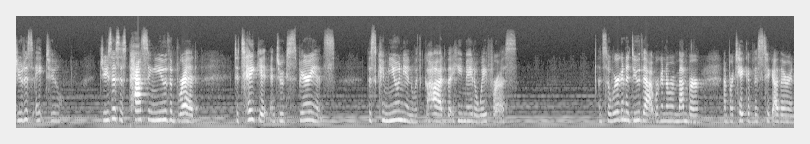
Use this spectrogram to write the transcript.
Judas ate too. Jesus is passing you the bread to take it and to experience this communion with God that He made a way for us. And so we're going to do that. We're going to remember and partake of this together. And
